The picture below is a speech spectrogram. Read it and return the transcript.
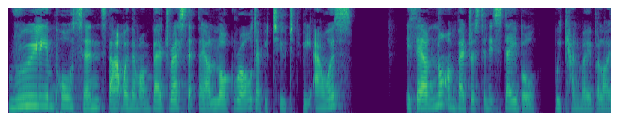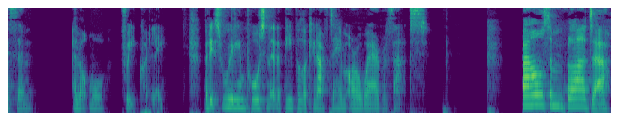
really important that when they're on bed rest that they are log rolled every two to three hours if they are not on bed rest and it's stable we can mobilize them a lot more frequently but it's really important that the people looking after him are aware of that bowels and bladder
